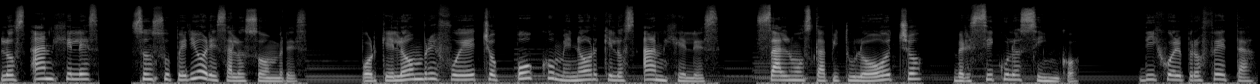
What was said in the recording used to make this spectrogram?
Los ángeles son superiores a los hombres, porque el hombre fue hecho poco menor que los ángeles. Salmos capítulo 8, versículo 5. Dijo el profeta,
